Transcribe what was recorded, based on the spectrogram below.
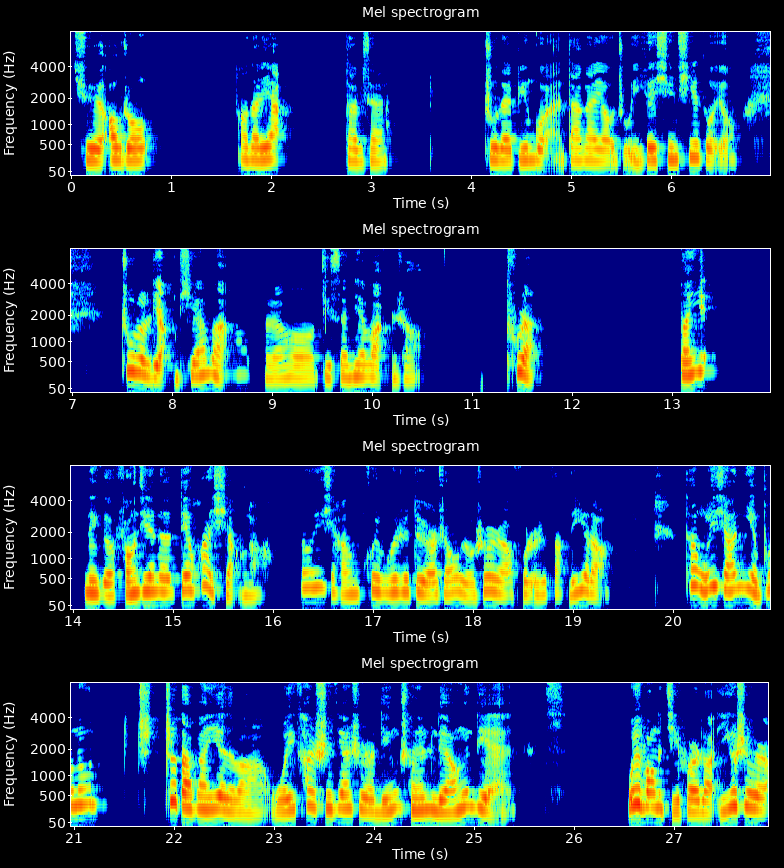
去澳洲、澳大利亚打比赛，住在宾馆，大概要住一个星期左右，住了两天吧。然后第三天晚上，突然半夜那个房间的电话响了。那我一想，会不会是队员找我有事儿啊，或者是咋地了？但我一想，你也不能这这大半夜的吧？我一看时间是凌晨两点，我也忘了几分了。一个是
